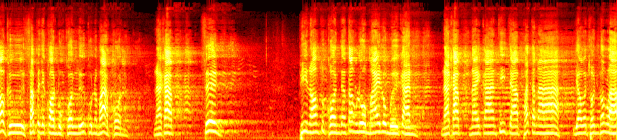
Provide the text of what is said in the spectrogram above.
ก็คือทรัพยากรบุคคลหรือคุณภาพคนนะครับ ซึ่งพี่น้องทุกคนจะต้องร่วมไม้ร่วมมือกันนะครับ ในการที่จะพัฒนาเยาวชนของเรา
